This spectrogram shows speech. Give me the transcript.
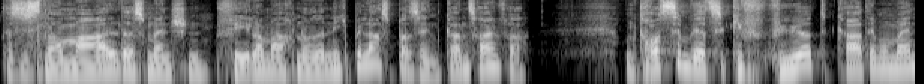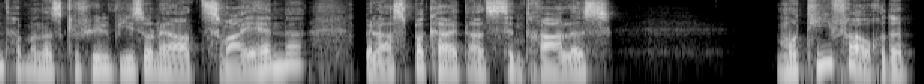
das ist normal, dass Menschen Fehler machen oder nicht belastbar sind. Ganz einfach. Und trotzdem wird es geführt, gerade im Moment hat man das Gefühl, wie so eine Art Zweihänder, Belastbarkeit als zentrales Motiv auch oder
